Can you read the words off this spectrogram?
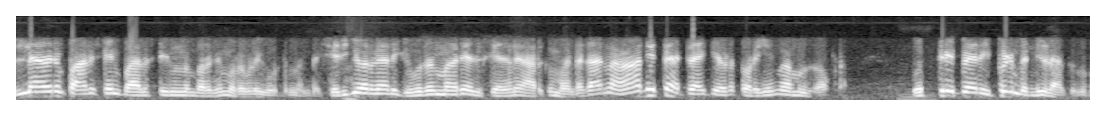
എല്ലാവരും പാലസ്തീൻ പാലസ്തീൻ എന്നും പറഞ്ഞ് മുറവിളി കൂട്ടുന്നുണ്ട്. ശരിക്കും പറഞ്ഞാൽ ജൂതന്മാരെ ക്രിസ്ത്യാനികളെ ആർക്കും വേണ്ട. കാരണം ആദ്യത്തെ അറ്റാക്ക് ഇവിടെ തുടങ്ങിയെന്ന് നമ്മൾ നോക്കണം. ഒത്തിരി പേര് ഇപ്പോഴും ബന്ദികളാക്കുന്നു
